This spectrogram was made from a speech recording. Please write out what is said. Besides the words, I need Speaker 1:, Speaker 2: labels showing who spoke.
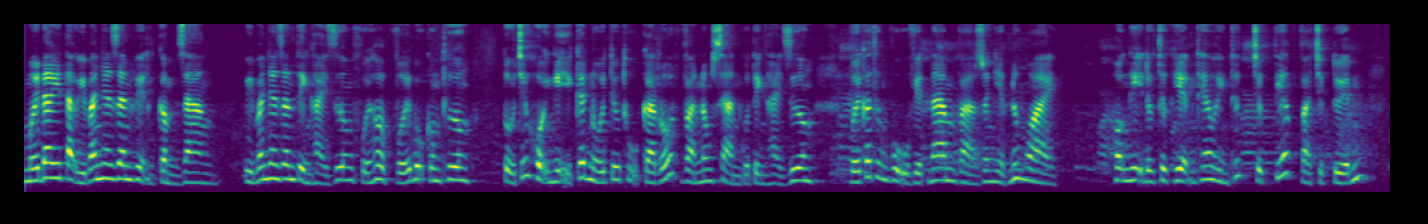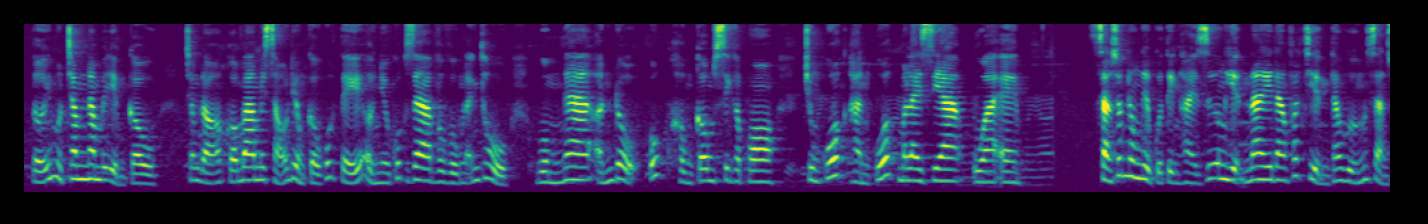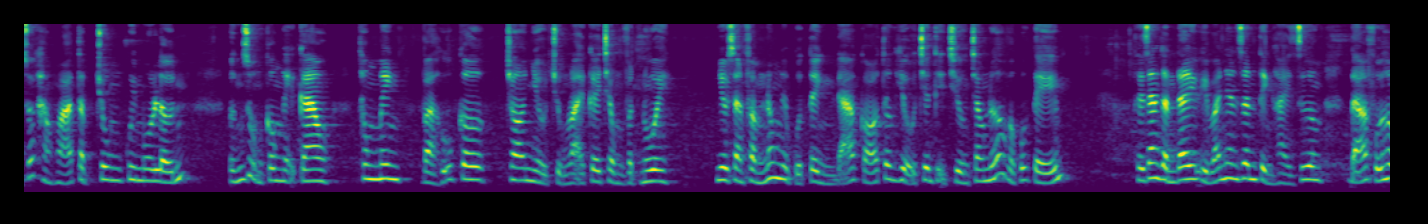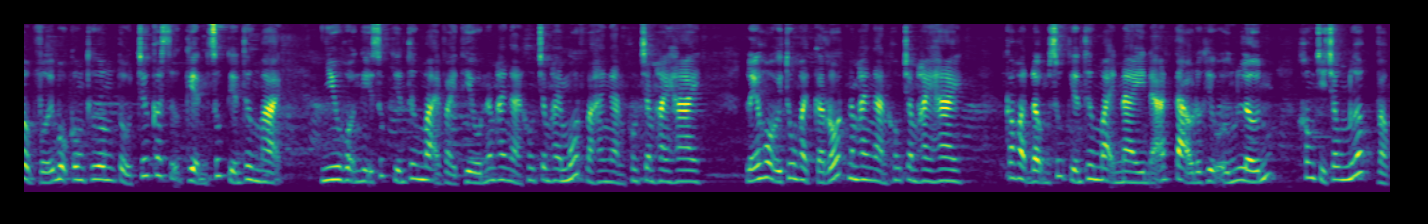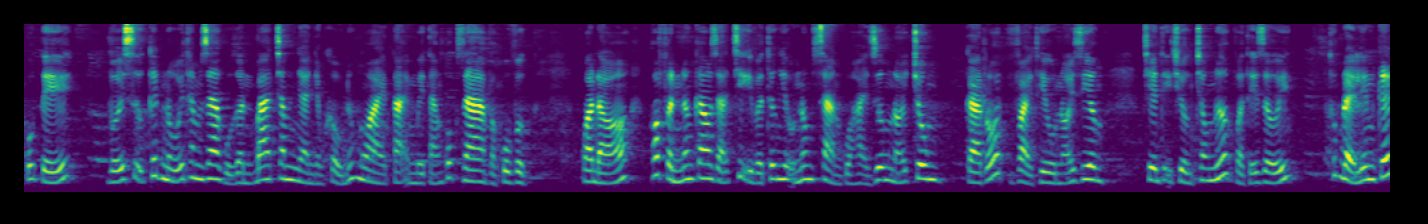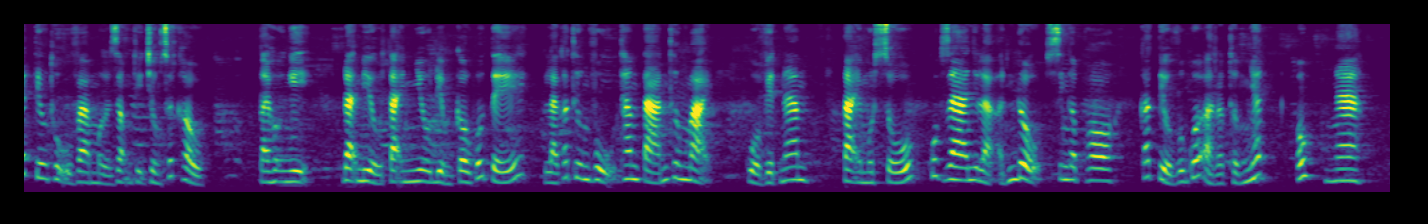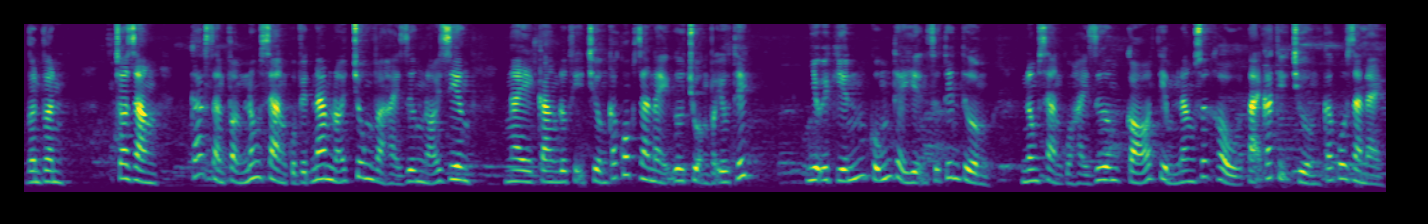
Speaker 1: Mới đây tại Ủy ban nhân dân huyện Cẩm Giàng, Ủy ban nhân dân tỉnh Hải Dương phối hợp với Bộ Công Thương tổ chức hội nghị kết nối tiêu thụ cà rốt và nông sản của tỉnh Hải Dương với các thương vụ Việt Nam và doanh nghiệp nước ngoài. Hội nghị được thực hiện theo hình thức trực tiếp và trực tuyến tới 150 điểm cầu, trong đó có 36 điểm cầu quốc tế ở nhiều quốc gia và vùng lãnh thổ gồm Nga, Ấn Độ, Úc, Hồng Kông, Singapore, Trung Quốc, Hàn Quốc, Malaysia, UAE. Sản xuất nông nghiệp của tỉnh Hải Dương hiện nay đang phát triển theo hướng sản xuất hàng hóa tập trung quy mô lớn, ứng dụng công nghệ cao, thông minh và hữu cơ cho nhiều chủng loại cây trồng vật nuôi. Nhiều sản phẩm nông nghiệp của tỉnh đã có thương hiệu trên thị trường trong nước và quốc tế. Thời gian gần đây, Ủy ban Nhân dân tỉnh Hải Dương đã phối hợp với Bộ Công Thương tổ chức các sự kiện xúc tiến thương mại như Hội nghị xúc tiến thương mại vải thiều năm 2021 và 2022, lễ hội thu hoạch cà rốt năm 2022. Các hoạt động xúc tiến thương mại này đã tạo được hiệu ứng lớn không chỉ trong nước và quốc tế, với sự kết nối tham gia của gần 300 nhà nhập khẩu nước ngoài tại 18 quốc gia và khu vực. Qua đó, góp phần nâng cao giá trị và thương hiệu nông sản của Hải Dương nói chung, cà rốt, vải thiều nói riêng trên thị trường trong nước và thế giới, thúc đẩy liên kết tiêu thụ và mở rộng thị trường xuất khẩu. Tại hội nghị, đại biểu tại nhiều điểm cầu quốc tế là các thương vụ tham tán thương mại của Việt Nam tại một số quốc gia như là Ấn Độ, Singapore, các tiểu vương quốc Ả Rập Thống Nhất, Úc, Nga, vân vân cho rằng các sản phẩm nông sản của Việt Nam nói chung và Hải Dương nói riêng ngày càng được thị trường các quốc gia này ưa chuộng và yêu thích. Nhiều ý kiến cũng thể hiện sự tin tưởng nông sản của Hải Dương có tiềm năng xuất khẩu tại các thị trường các quốc gia này.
